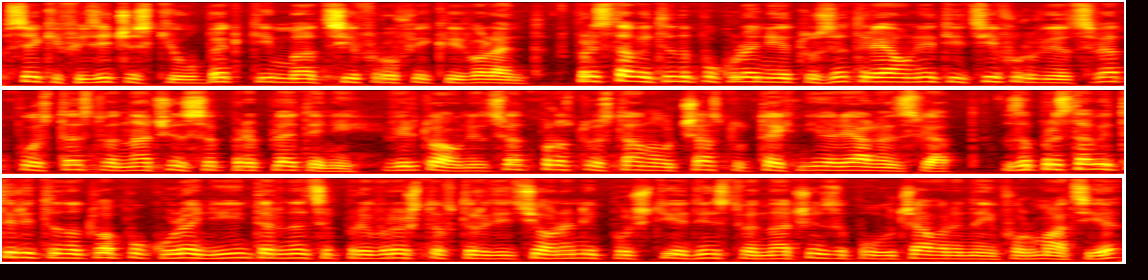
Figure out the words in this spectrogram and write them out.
всеки физически обект има цифров еквивалент. В представите на поколението Z реалният и цифровият свят по естествен начин са преплетени. Виртуалният свят просто е станал част от техния реален свят. За представителите на това поколение интернет се превръща в традиционен и почти единствен начин за получаване на информация,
